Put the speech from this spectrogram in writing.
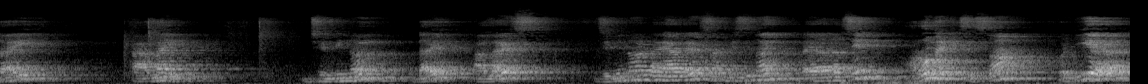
dihalide geminal dihalides geminal dihalides and vicinal dihalides in aromatic system but here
